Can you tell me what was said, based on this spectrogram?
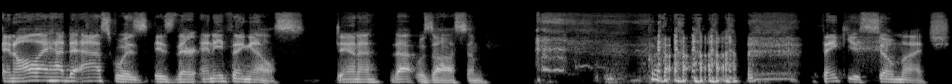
And all I had to ask was, is there anything else? Dana, that was awesome. Thank you so much.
